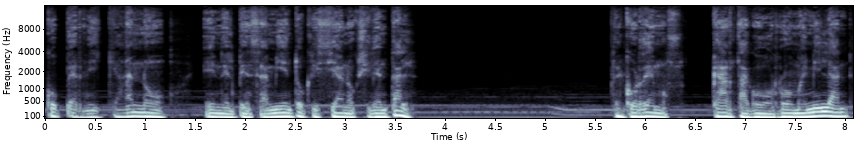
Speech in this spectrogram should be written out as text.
copernicano en el pensamiento cristiano occidental. Recordemos, Cartago, Roma y Milán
